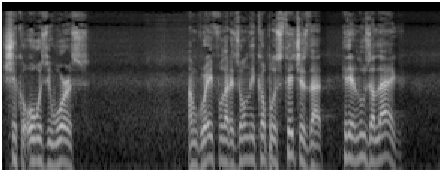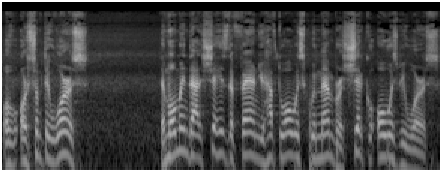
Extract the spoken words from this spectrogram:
Shit could always be worse. I'm grateful that it's only a couple of stitches that he didn't lose a leg or, or something worse. The moment that shit hits the fan, you have to always remember shit could always be worse.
